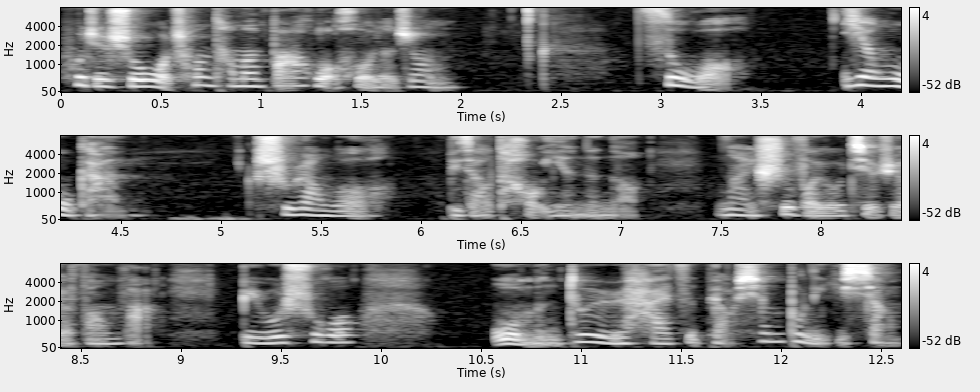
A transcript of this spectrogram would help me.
或者说我冲他们发火后的这种自我厌恶感，是让我比较讨厌的呢？那你是否有解决方法？比如说，我们对于孩子表现不理想，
